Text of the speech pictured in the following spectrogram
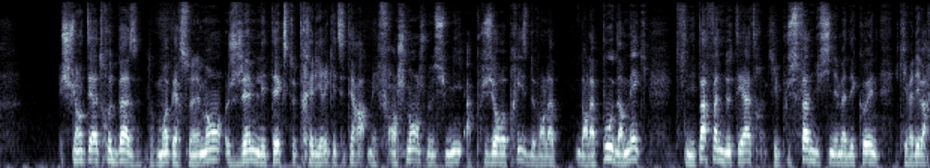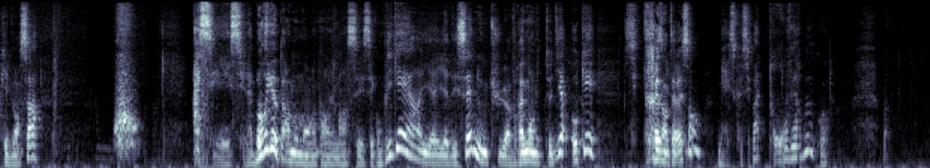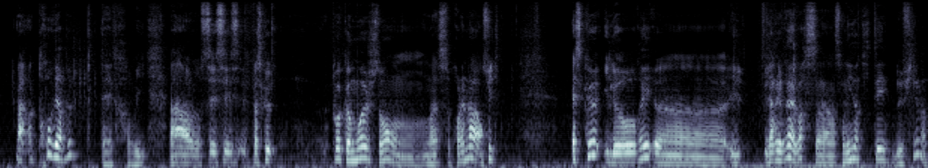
je suis un théâtre de base, donc moi personnellement, j'aime les textes très lyriques, etc. Mais franchement, je me suis mis à plusieurs reprises devant la, dans la peau d'un mec qui n'est pas fan de théâtre, qui est plus fan du cinéma des Cohen, et qui va débarquer devant ça. Ah, c'est laborieux par moment hein, quand même, hein. c'est compliqué. Hein. Il, y a, des scènes où tu as vraiment envie de te dire, ok, c'est très intéressant, mais est-ce que c'est pas trop verbeux quoi? Bah, bah, Trop verbeux, peut-être, oui. Bah, c'est parce que toi comme moi, justement, on, a ce problème-là. Ensuite, est-ce qu'il aurait, euh, il, arriverait à avoir son identité de film?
